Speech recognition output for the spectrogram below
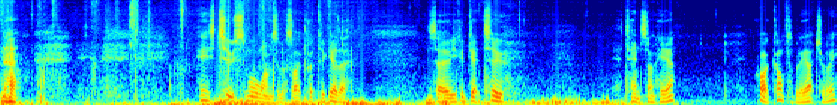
Now, here's two small ones, it looks like, put together. So you could get two tents on here, quite comfortably actually.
